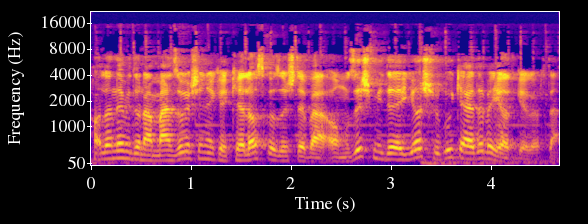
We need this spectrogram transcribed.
حالا نمی‌دونم منظورش اینه که کلاس گذاشته و آموزش میده یا شروع کرده به یاد گرفتن.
